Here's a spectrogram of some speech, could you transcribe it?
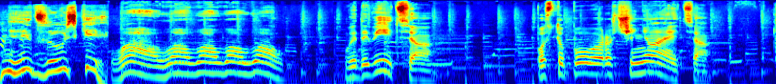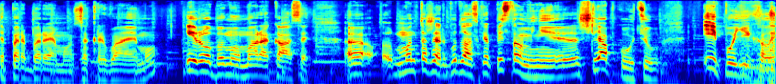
Ні, дзузьки. Вау, вау, вау, вау, вау. Ви дивіться. Поступово розчиняється. Тепер беремо, закриваємо і робимо маракаси. Е, монтажер, будь ласка, підстав мені е, шляпку цю і поїхали.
